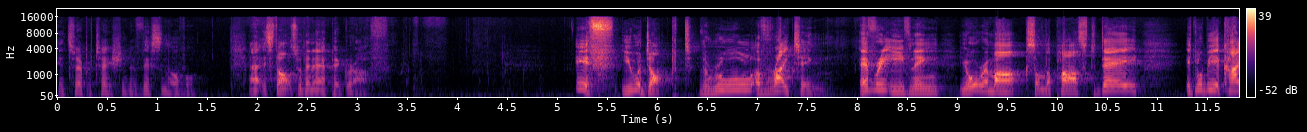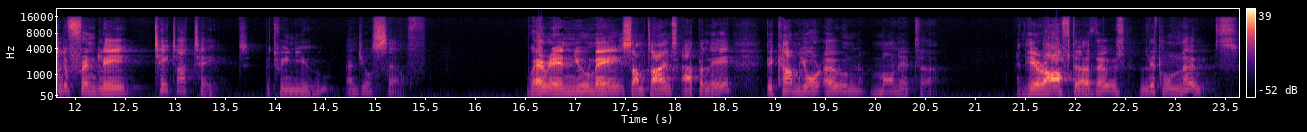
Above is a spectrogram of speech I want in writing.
interpretation of this novel. Uh, it starts with an epigraph. If you adopt the rule of writing every evening your remarks on the past day, it will be a kind of friendly tete a tete between you and yourself, wherein you may sometimes happily become your own monitor. And hereafter, those little notes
